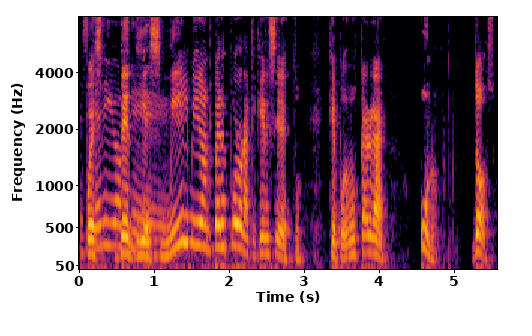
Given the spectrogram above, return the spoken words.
Es pues de que- 10.000 miliamperes por hora. ¿Qué quiere decir esto? Que podemos cargar uno, dos,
